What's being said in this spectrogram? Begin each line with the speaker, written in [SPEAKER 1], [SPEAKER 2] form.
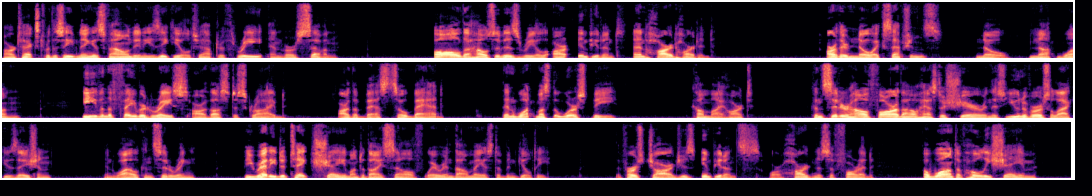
[SPEAKER 1] Our text for this evening is found in Ezekiel chapter 3 and verse 7. All the house of Israel are impudent and hard-hearted. Are there no exceptions? No, not one. Even the favored race are thus described. Are the best so bad? Then what must the worst be? Come, my heart, consider how far thou hast a share in this universal accusation, and while considering, be ready to take shame unto thyself wherein thou mayest have been guilty. The first charge is impudence, or hardness of forehead, a want of holy shame,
